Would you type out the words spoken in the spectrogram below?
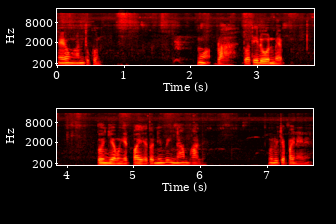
ในโรงงานทุกคนนัวปลาตัวที่โดนแบบโดนเหยื่อมึงเห็นไปอะตอนนี้วิ่งน้ำบานเลยไม่รู้จะไปไหนเนี่ย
